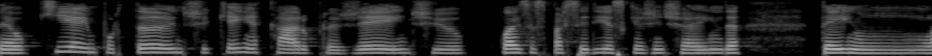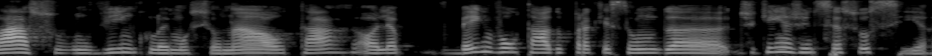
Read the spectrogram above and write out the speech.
né, o que é importante, quem é caro pra gente, quais as parcerias que a gente ainda tem um laço, um vínculo emocional, tá. Olha, bem voltado pra questão da de quem a gente se associa.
